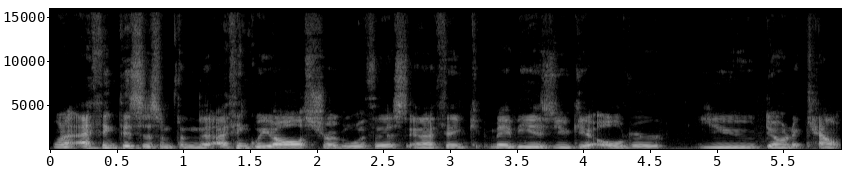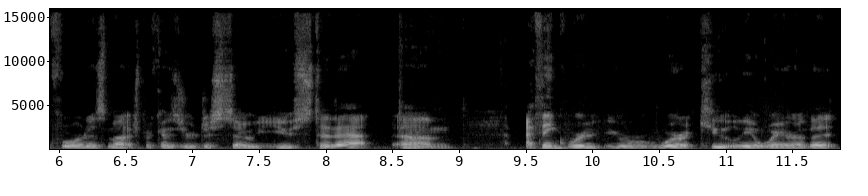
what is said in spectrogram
Well, I think this is something that I think we all struggle with this, and I think maybe as you get older, you don't account for it as much because you're just so used to that. Um, I think we're we're acutely aware of it,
